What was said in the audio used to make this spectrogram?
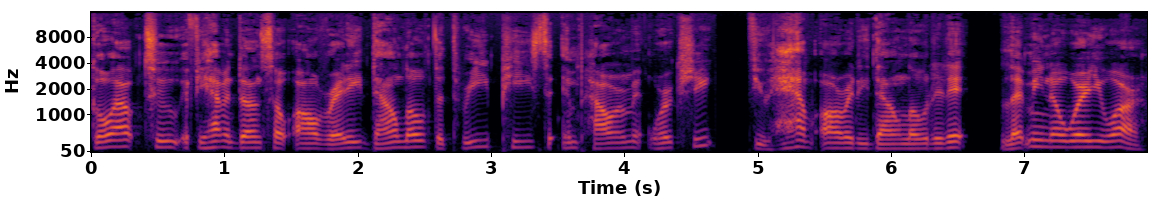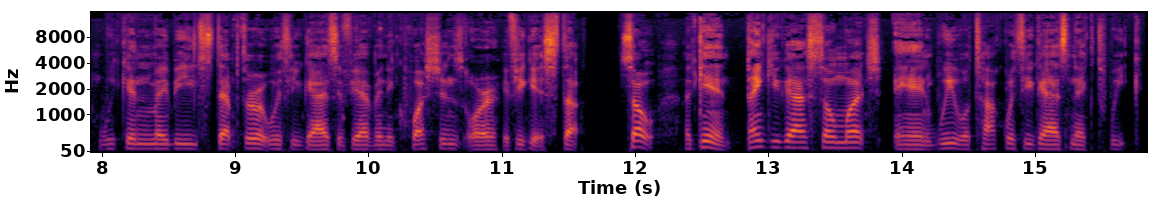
go out to, if you haven't done so already, download the three P's to empowerment worksheet. If you have already downloaded it, let me know where you are. We can maybe step through it with you guys if you have any questions or if you get stuck. So again, thank you guys so much and we will talk with you guys next week.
